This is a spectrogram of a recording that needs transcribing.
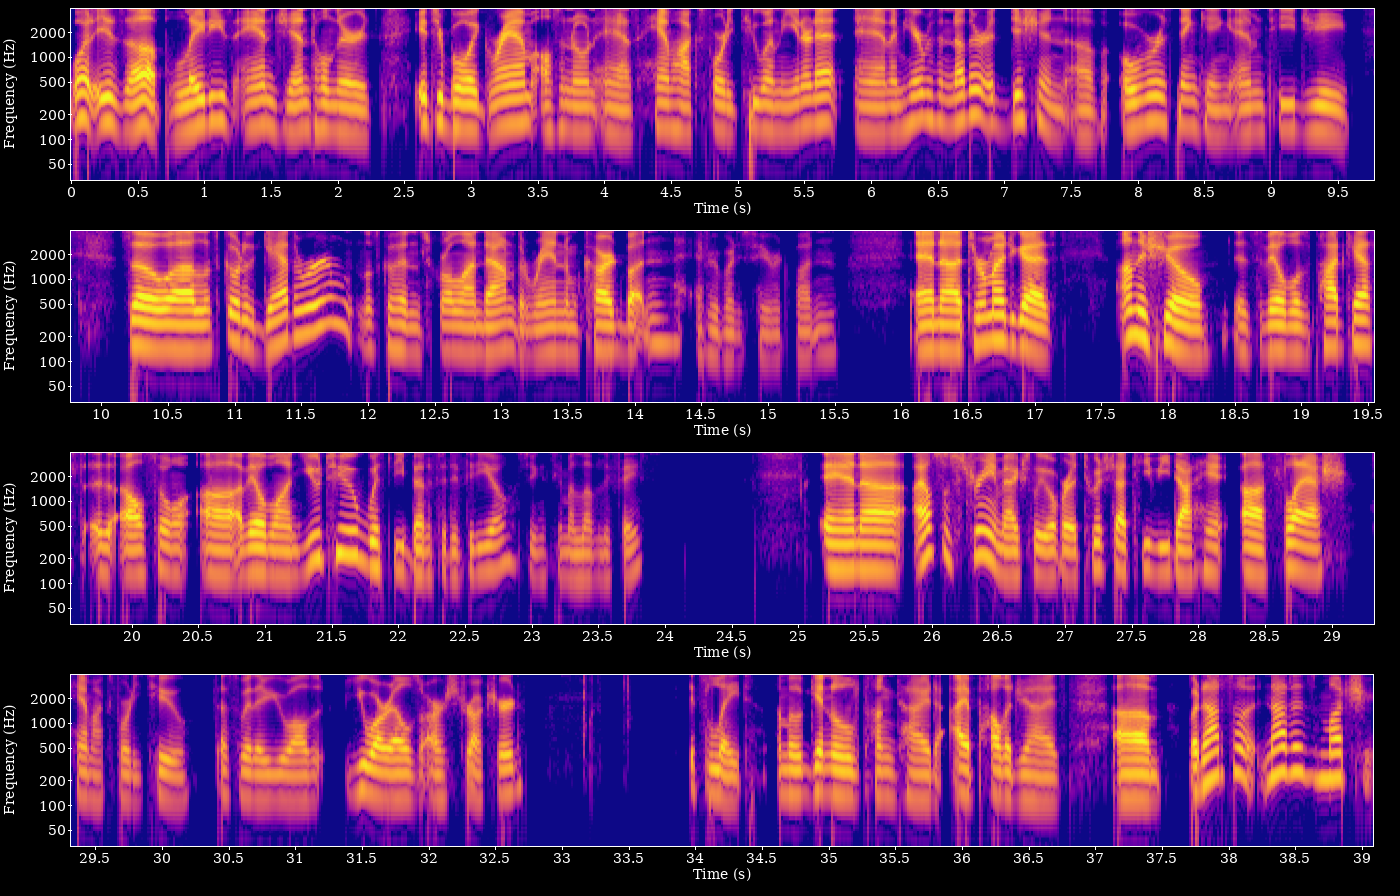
What is up, ladies and gentle nerds? It's your boy Graham, also known as Hamhocks42 on the internet, and I'm here with another edition of Overthinking MTG. So uh, let's go to the Gatherer. Let's go ahead and scroll on down to the random card button, everybody's favorite button. And uh, to remind you guys, on this show, it's available as a podcast, uh, also uh, available on YouTube with the benefit of video, so you can see my lovely face. And uh, I also stream actually over at twitch.tv uh, slash HamHocks42. That's the way their URLs are structured. It's late. I'm getting a little tongue-tied. I apologize, um, but not so not as much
